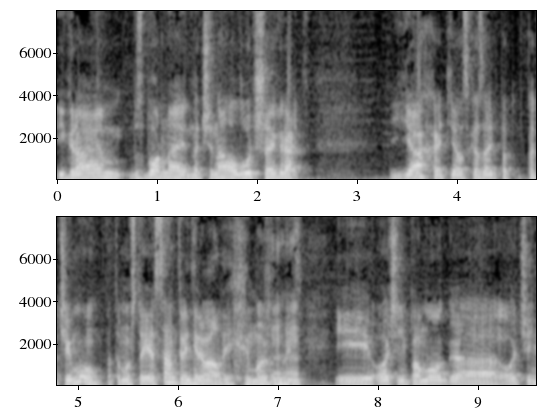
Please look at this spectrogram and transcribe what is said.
играем, сборная начинала лучше играть. Я хотел сказать, по- почему. Потому что я сам тренировал их, может быть. И очень помог, э, очень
